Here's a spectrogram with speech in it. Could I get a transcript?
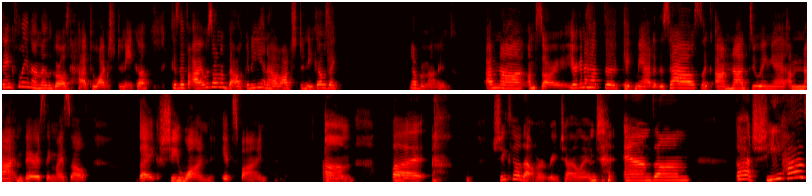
thankfully none of the girls had to watch Danica because if I was on a balcony and I watched Danica, I was like, never mind. I'm not. I'm sorry. You're gonna have to kick me out of this house. Like I'm not doing it. I'm not embarrassing myself. Like she won. It's fine. Um, but she killed that heart rate challenge, and um, God, she has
